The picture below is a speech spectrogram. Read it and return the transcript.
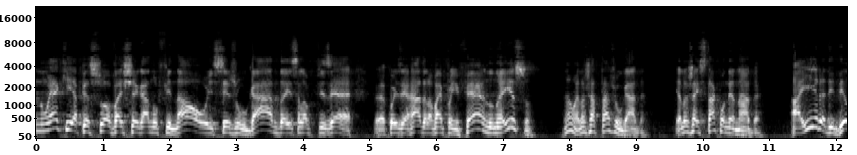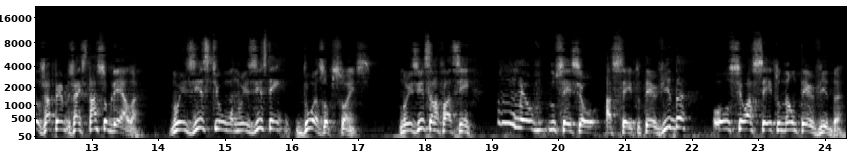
não é que a pessoa vai chegar no final e ser julgada, e se ela fizer eh, coisa errada, ela vai para o inferno, não é isso? Não, ela já está julgada. Ela já está condenada. A ira de Deus já, já está sobre ela. Não, existe um, não existem duas opções. Não existe ela falar assim: hum, eu não sei se eu aceito ter vida ou se eu aceito não ter vida.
